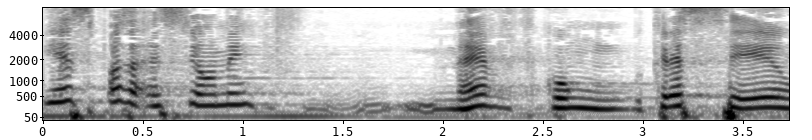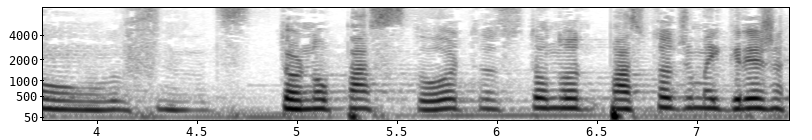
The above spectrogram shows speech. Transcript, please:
E esse, esse homem né, ficou, cresceu, se tornou pastor, se tornou pastor de uma igreja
